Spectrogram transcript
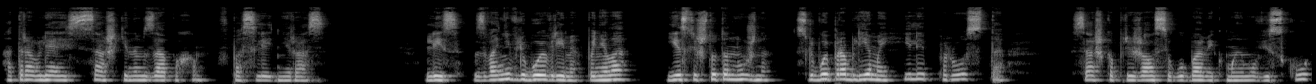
отравляясь Сашкиным запахом в последний раз. «Лис, звони в любое время, поняла? Если что-то нужно, с любой проблемой или просто... Сашка прижался губами к моему виску,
